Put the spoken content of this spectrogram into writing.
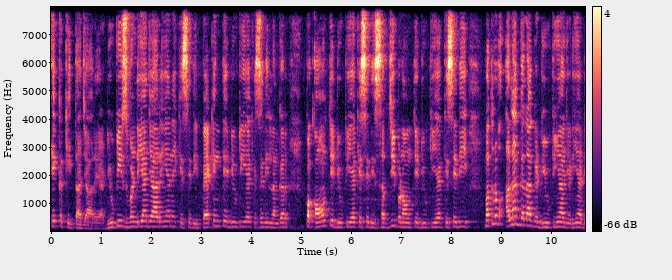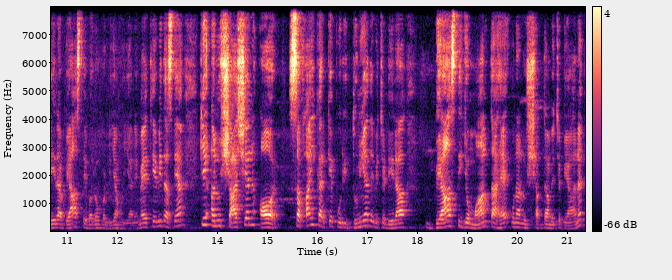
ਇੱਕ ਕੀਤਾ ਜਾ ਰਿਹਾ। ਡਿਊਟੀਆਂ ਵੰਡੀਆਂ ਜਾ ਰਹੀਆਂ ਨੇ। ਕਿਸੇ ਦੀ ਪੈਕਿੰਗ ਤੇ ਡਿਊਟੀ ਹੈ, ਕਿਸੇ ਦੀ ਲੰਗਰ ਪਕਾਉਣ ਤੇ ਡਿਊਟੀ ਹੈ, ਕਿਸੇ ਦੀ ਸਬਜ਼ੀ ਬਣਾਉਣ ਤੇ ਡਿਊਟੀ ਹੈ, ਕਿਸੇ ਦੀ ਮਤਲਬ ਅਲੱਗ-ਅਲੱਗ ਡਿਊਟੀਆਂ ਜਿਹੜੀਆਂ ਡੇਰਾ ਬਿਆਸ ਦੇ ਵੱਲੋਂ ਵੰਡੀਆਂ ਹੋਈਆਂ ਨੇ। ਮੈਂ ਇੱਥੇ ਇਹ ਵੀ ਦੱਸਦਿਆਂ ਕਿ ਅਨੁਸ਼ਾਸਨ ਔਰ ਸਫ਼ਾਈ ਕਰਕੇ ਪੂਰੀ ਦੁਨੀਆ ਦੇ ਵਿੱਚ ਡੇਰਾ ਬਿਆਸ ਦੀ ਜੋ ਮਾਨਤਾ ਹੈ, ਉਹਨਾਂ ਨੂੰ ਸ਼ਬਦਾਂ ਵਿੱਚ ਬਿਆਨ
